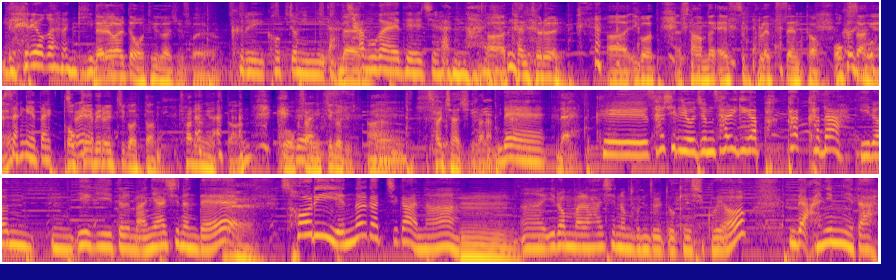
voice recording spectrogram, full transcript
내려가는 길이 음. 내려갈 때 어떻게 가실 거예요? 그래 걱정입니다. 네. 자고 가야 되질 않나. 아, 텐트를 아, 이곳 상암동 S플렉스 센터 옥상에 그 옥상에다 도깨비를 찍었던 촬영했던 그 옥상에 찍어주 아, 설치하시기 바랍니다. 네. 네. 그 사실 요즘 살기가 팍팍하다 이런 음, 얘기들 많이 하시는데 네. 설이 옛날 같지가 않아. 음, 어, 이런 말 하시는 분들도 계시고요. 근데 아닙니다.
